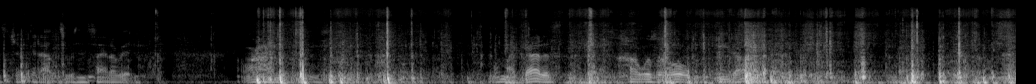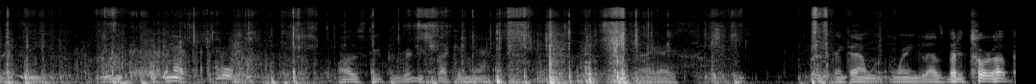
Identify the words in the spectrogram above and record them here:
let's check it out. See what's inside of it. All right. Oh my God, it's, how was it all beat up? Up. Oh. Wow, this tape is really stuck in here. Alright, guys. I think I'm wearing glass, but it tore up.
